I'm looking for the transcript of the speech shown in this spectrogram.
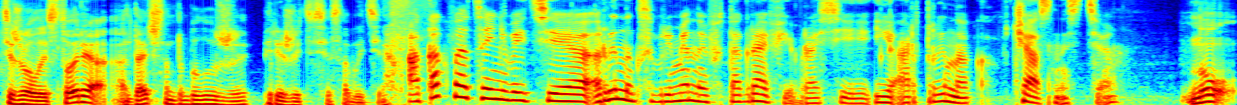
тяжелая история, а дальше надо было уже пережить все события. А как вы оцениваете рынок современной фотографии в России и арт-рынок в частности? Ну,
